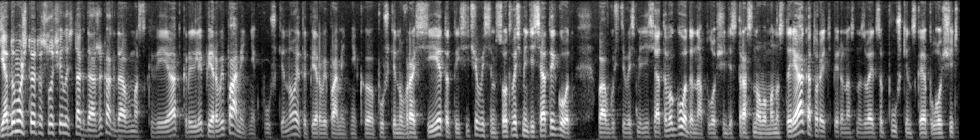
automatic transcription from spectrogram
Я думаю, что это случилось тогда же, когда в Москве открыли первый памятник Пушкину. Это первый памятник э, Пушкину в России. Это 1880 год. В августе 80 -го года на площади Страстного монастыря, которая теперь у нас называется Пушкинская площадь,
